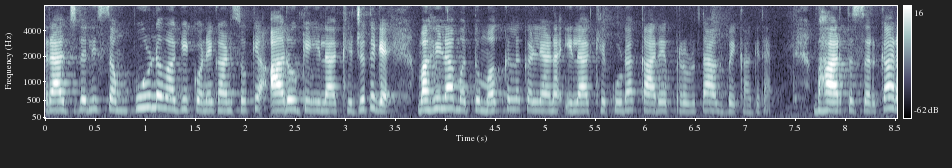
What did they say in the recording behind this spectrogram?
ರಾಜ್ಯದಲ್ಲಿ ಸಂಪೂರ್ಣವಾಗಿ ಕೊನೆಗಾಣಿಸೋಕೆ ಆರೋಗ್ಯ ಇಲಾಖೆ ಜೊತೆಗೆ ಮಹಿಳಾ ಮತ್ತು ಮಕ್ಕಳ ಕಲ್ಯಾಣ ಇಲಾಖೆ ಕೂಡ ಕಾರ್ಯಪ್ರವೃತ್ತ ಆಗಬೇಕಾಗಿದೆ. ಭಾರತ ಸರ್ಕಾರ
